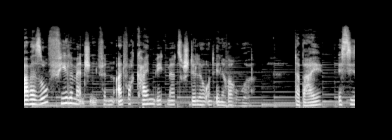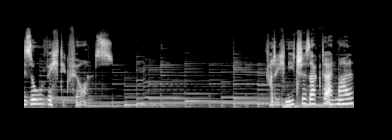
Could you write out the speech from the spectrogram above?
aber so viele Menschen finden einfach keinen Weg mehr zu Stille und innerer Ruhe. Dabei ist sie so wichtig für uns. Friedrich Nietzsche sagte einmal,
